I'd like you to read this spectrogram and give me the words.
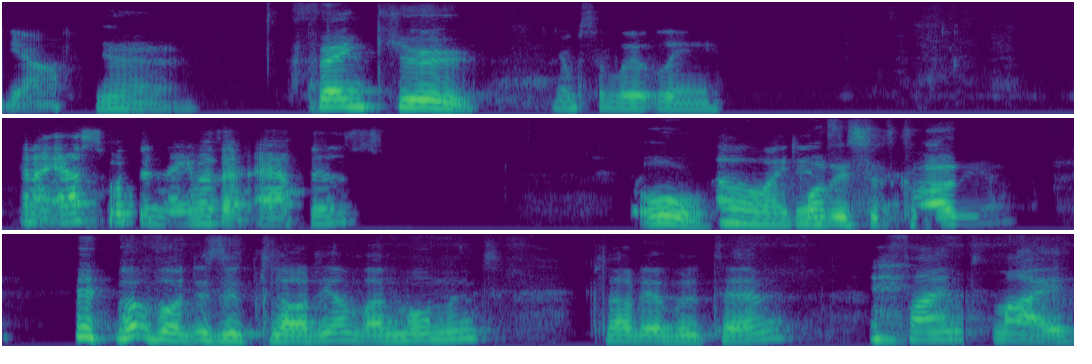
yeah. Yeah. Thank you. Absolutely. Can i ask what the name of that app is? Oh oh i didn't what is it claudia? What is it claudia? One moment. Claudia will tell. Find my.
